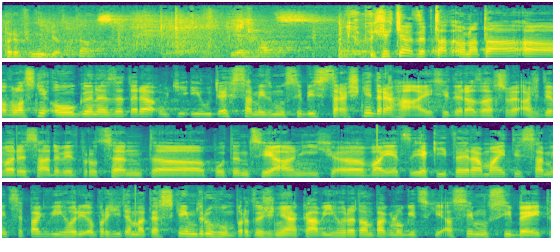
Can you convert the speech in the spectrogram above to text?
první dotaz. Je bych se chtěl zeptat, ona ta uh, vlastně oogeneze teda u tí, i u těch samic musí být strašně drahá, jestli teda zařve až 99% uh, potenciálních uh, vajec. Jaký teda mají ty samice pak výhody oproti těm mateřským druhům, protože nějaká výhoda tam pak logicky asi musí být,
